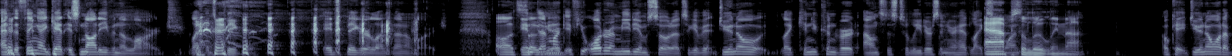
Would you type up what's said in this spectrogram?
and the thing I get is not even a large. Like it's bigger. it's bigger than a large. oh, it's In so Denmark, good. if you order a medium soda to give it do you know like can you convert ounces to liters in your head like someone? Absolutely not. Okay, do you know what a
